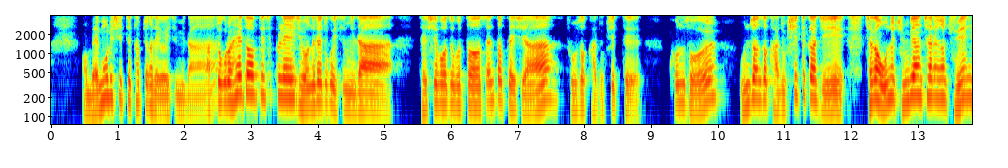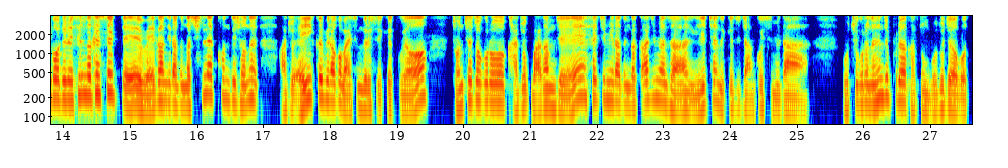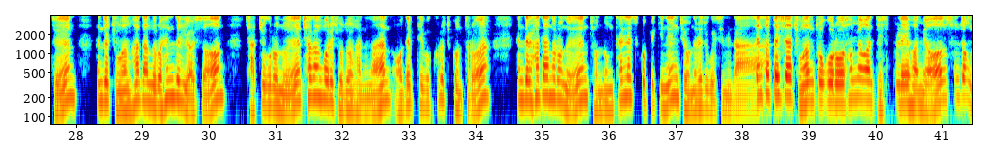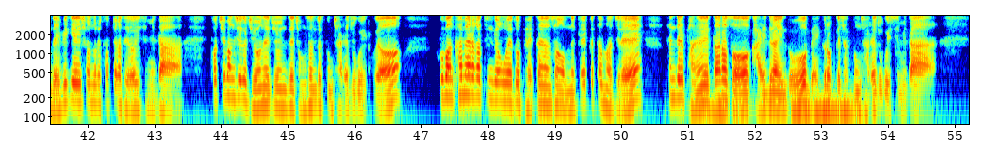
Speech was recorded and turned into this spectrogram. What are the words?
어, 메모리 시트 탑재가 되어 있습니다. 앞쪽으로 헤드업 디스플레이 지원을 해주고 있습니다. 대시보드부터 센터페시아, 조석 가죽 시트, 콘솔, 운전석 가죽 시트까지 제가 오늘 준비한 차량은 주행거리를 생각했을 때 외관이라든가 실내 컨디션은 아주 A급이라고 말씀드릴 수 있겠고요. 전체적으로 가죽 마감재에 해짐이라든가 까짐 현상 일체 느껴지지 않고 있습니다. 우측으로는 핸즈프리와 각종 모드 제어 버튼, 핸들 중앙 하단으로 핸들 열선, 좌측으로는 차간거리 조절 가능한 어댑티브 크루즈 컨트롤, 핸들 하단으로는 전동 텔레스코픽 기능 지원을 해주고 있습니다. 센터 페시아 중앙 쪽으로 선명한 디스플레이 화면, 순정 내비게이션으로 탑재가 되어 있습니다. 터치 방식을 지원해 주는데 정상 작동 잘 해주고 있고요. 후방 카메라 같은 경우에도 백화 현상 없는 깨끗한 화질에 핸들 방향에 따라서 가이드라인도 매끄럽게 작동 잘 해주고 있습니다.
